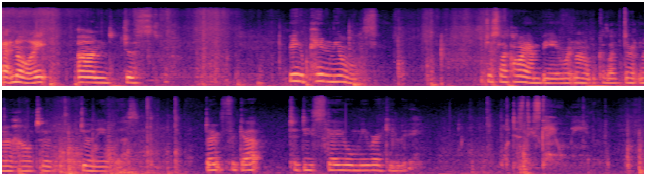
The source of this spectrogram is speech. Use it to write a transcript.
at night and just being a pain in the ass. Just like I am being right now because I don't know how to do any of this. Don't forget to descale me regularly. What does descale mean?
